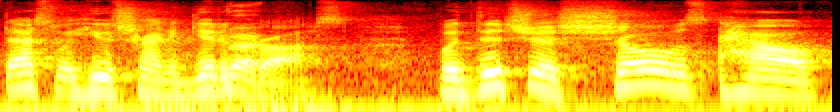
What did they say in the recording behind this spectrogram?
That's what he was trying to get Right. across. But this just shows how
